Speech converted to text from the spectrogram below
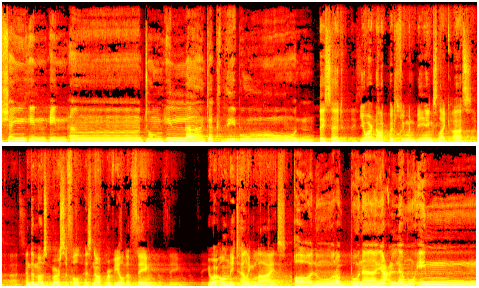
شيء إن أنتم إلا تكذبون They said, You are not but human beings like us, and the Most Merciful has not revealed a thing. You are only telling lies. قالوا ربنا يعلم إنا إليكم لمرسلون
